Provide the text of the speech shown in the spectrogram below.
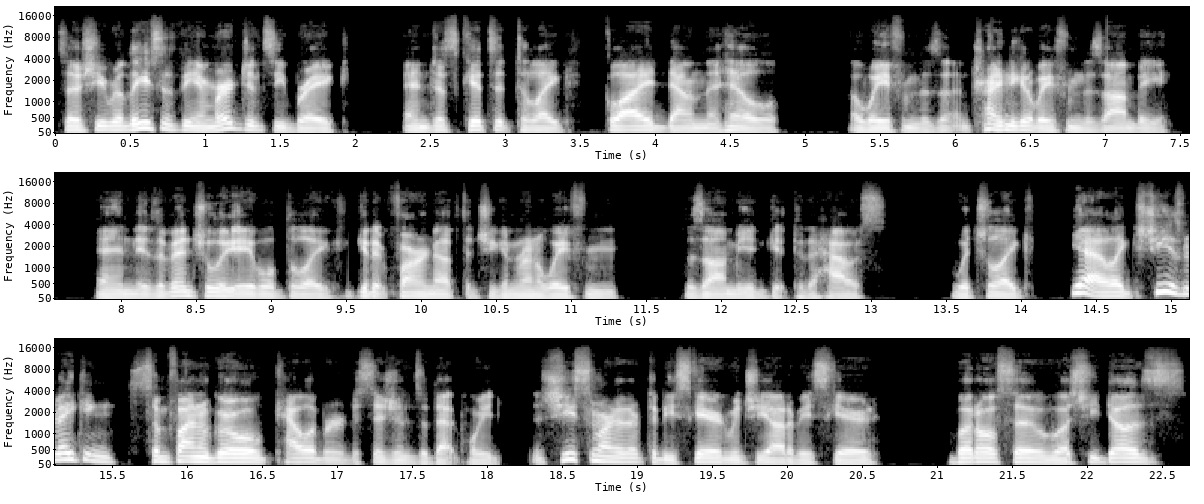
So she releases the emergency brake and just gets it to like glide down the hill away from the trying to get away from the zombie and is eventually able to like get it far enough that she can run away from the zombie and get to the house which like yeah like she is making some final girl caliber decisions at that point. She's smart enough to be scared when she ought to be scared but also uh, she does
